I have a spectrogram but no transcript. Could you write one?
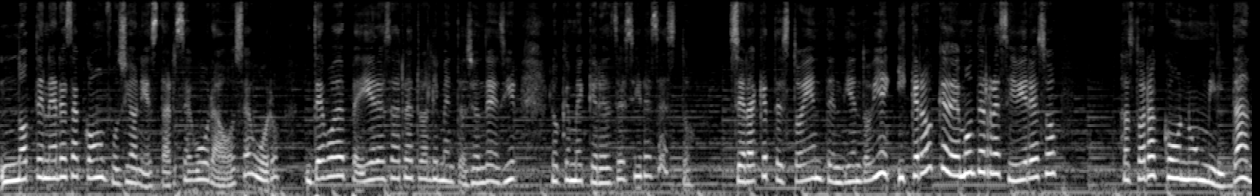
no tener esa confusión y estar segura o seguro, debo de pedir esa retroalimentación de decir, lo que me querés decir es esto. ¿Será que te estoy entendiendo bien? Y creo que debemos de recibir eso hasta ahora con humildad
